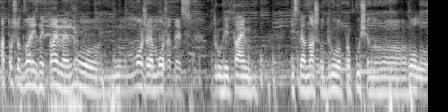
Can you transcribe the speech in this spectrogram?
А то, що два різних тайми, ну може, може десь другий тайм після нашого другого пропущеного голу,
